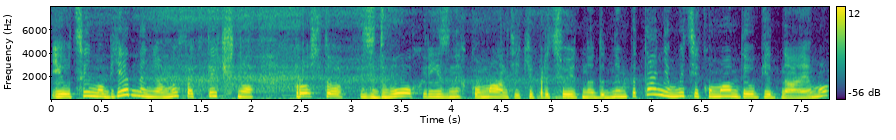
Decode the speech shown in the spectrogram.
і оцим об'єднанням ми фактично просто з двох різних команд, які працюють над одним питанням, ми ці команди об'єднаємо,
